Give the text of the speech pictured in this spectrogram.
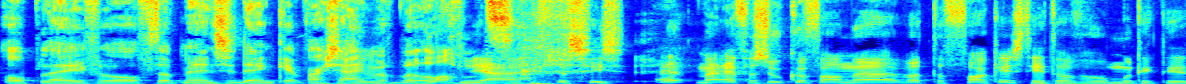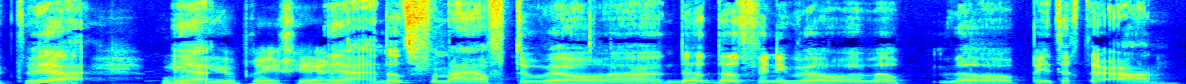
opleveren. Of dat mensen denken, waar zijn we beland? Ja, precies. Eh, maar even zoeken van, eh wat de fuck is dit? Of hoe moet ik dit... Ja. Hoe moet Ja. ik hierop reageren? Ja, en dat is voor mij af en toe wel... dat, dat vind ik wel, wel, wel pittig daaraan.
